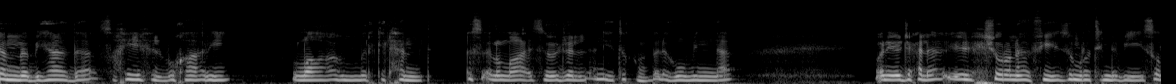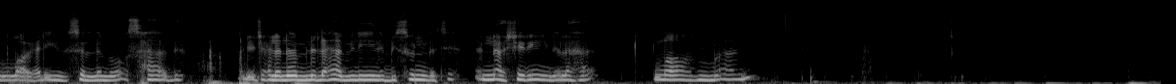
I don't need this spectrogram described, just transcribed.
تم بهذا صحيح البخاري. اللهم لك الحمد. أسأل الله عز وجل أن يتقبله منا وأن يجعل يحشرنا في زمرة النبي صلى الله عليه وسلم وأصحابه. وأن يجعلنا من العاملين بسنته الناشرين لها. اللهم آمين.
